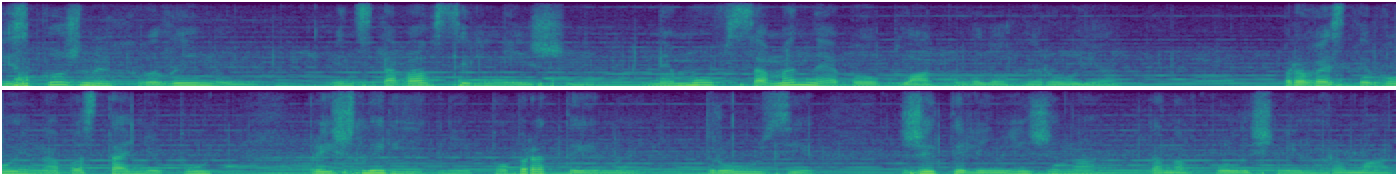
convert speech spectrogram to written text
і з кожною хвилиною він ставав сильніший, немов саме небо оплакувало героя. Провести воїна в останню путь прийшли рідні, побратими, друзі, жителі Ніжина та навколишніх громад.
